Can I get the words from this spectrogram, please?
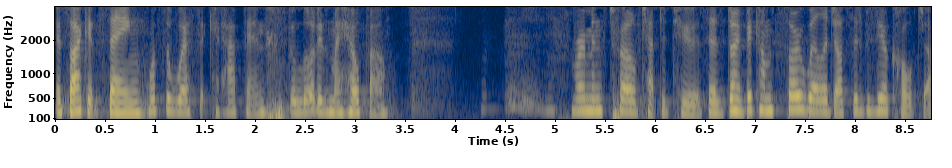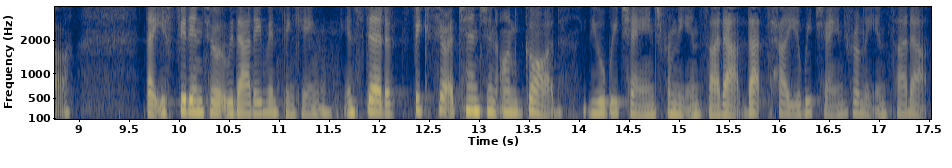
It's like it's saying, What's the worst that could happen? The Lord is my helper. Romans 12, chapter 2, it says, Don't become so well adjusted with your culture that you fit into it without even thinking. Instead, fix your attention on God. You'll be changed from the inside out. That's how you'll be changed from the inside out.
